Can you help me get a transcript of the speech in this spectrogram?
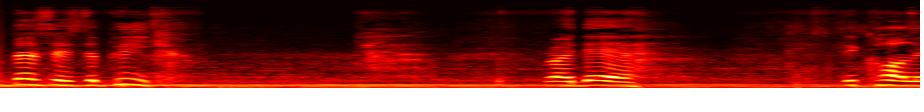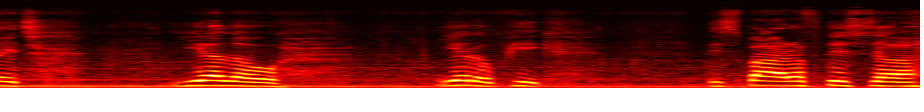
this is the peak. Right there. They call it yellow yellow peak. Despite of this uh,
